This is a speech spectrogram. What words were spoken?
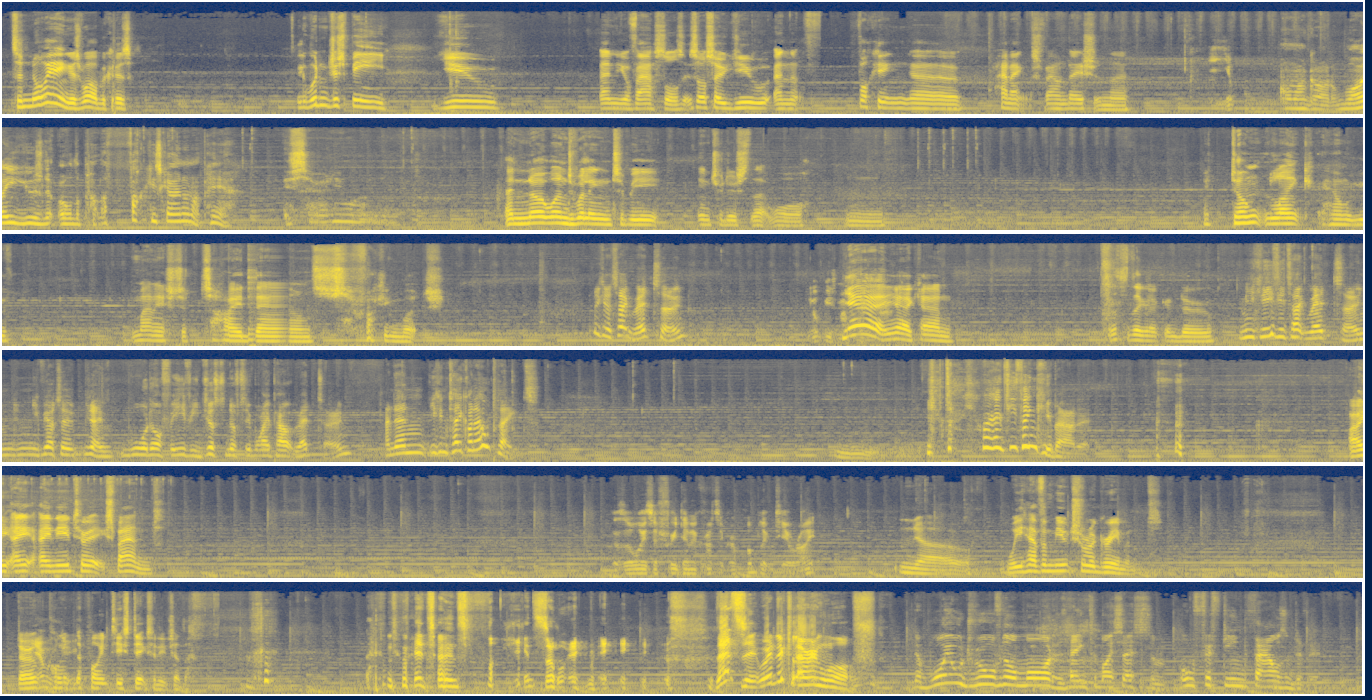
It's annoying as well because it wouldn't just be you and your vassals. It's also you and the fucking uh, Panax Foundation there. Yep. Oh my god, why are you using it all the What the fuck is going on up here? Is there anyone? And no one's willing to be introduced to that war. Hmm. I don't like how you've managed to tie down so fucking much. We can attack Red Tone. Nope, he's my Yeah, yeah, I can. That's the thing I can do. I mean, you can easily attack Red Tone, and you'd be able to, you know, ward off Evie just enough to wipe out Red Tone, and then you can take on L Plate. Why are you thinking about it? I, I, I need to expand. There's always a free democratic republic to your right. No. We have a mutual agreement. Don't Yeah, point do. the pointy sticks at each other. Red Tone's fucking insulting me. That's it, we're declaring war. The Royal Dwarven Armada is heading to my system. All 15,000 of it.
